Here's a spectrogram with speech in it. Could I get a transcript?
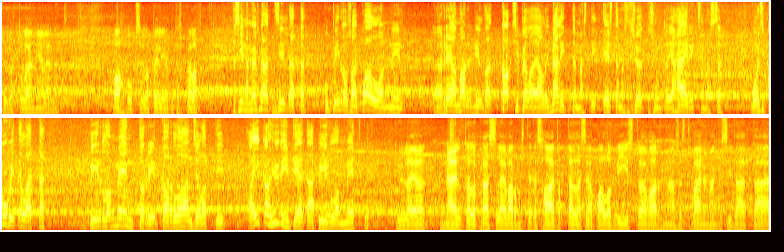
kyllä tulee mieleen, että vahvuuksilla peliä pitäisi pelata. Ja siinä myös näytti siltä, että kun Pirlo sai pallon, niin Real Madridilta kaksi pelaajaa oli välittömästi estämässä syöttösuuntoja ja häiritsemässä. Voisi kuvitella, että Pirlon mentori Carlo Angelotti aika hyvin tietää Pirlon metkut. Kyllä, ja näillä tällä prässillä ei varmasti edes haeta tällaisia pallon riistoja varsinaisesti, vaan enemmänkin sitä, että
